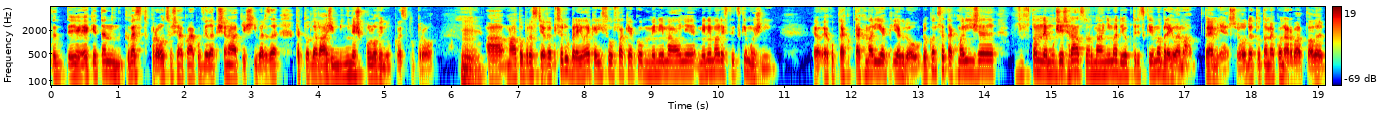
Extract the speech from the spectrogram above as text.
ten, jak je ten Quest Pro, což je jako, jako vylepšená, těžší verze, tak tohle váží méně než polovinu Questu Pro. Hmm. A má to prostě vepředu braille, které jsou fakt jako minimálně, minimalisticky možný. Jo, jako tak, tak malý, jak, jak jdou. Dokonce tak malý, že v tom nemůžeš hrát s normálníma dioptrickými brailema. Téměř, jo, jde to tam jako narvat, ale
